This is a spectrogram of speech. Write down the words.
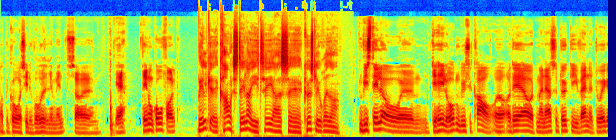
at begå os i det våde element. Så øh, ja, det er nogle gode folk. Hvilke krav stiller I til jeres øh, kystlivreddere? Vi stiller jo øh, det helt åbenlyse krav, og, og det er jo, at man er så dygtig i vand, at du ikke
